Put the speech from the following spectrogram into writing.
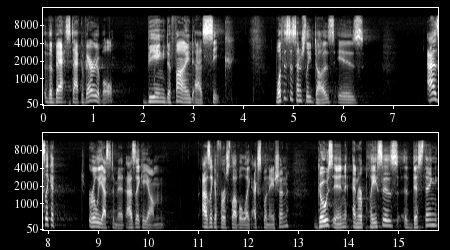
the stack variable being defined as seek. What this essentially does is, as like a early estimate, as like a um, as like a first level like explanation, goes in and replaces this thing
